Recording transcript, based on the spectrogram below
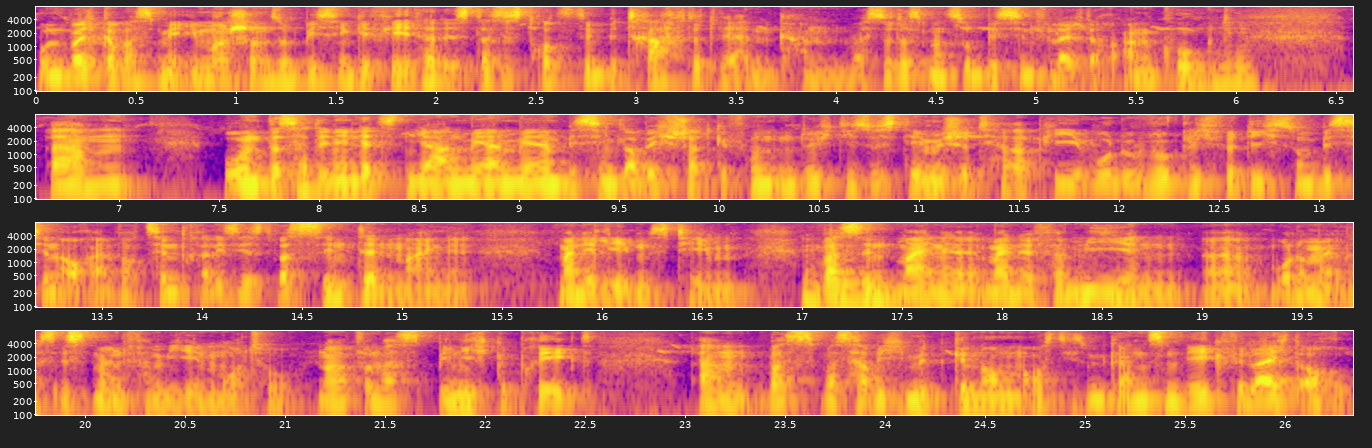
Und weil ich glaube, was mir immer schon so ein bisschen gefehlt hat, ist, dass es trotzdem betrachtet werden kann. Weißt du, dass man es so ein bisschen vielleicht auch anguckt. Mhm. Ähm, und das hat in den letzten Jahren mehr und mehr ein bisschen, glaube ich, stattgefunden durch die systemische Therapie, wo du wirklich für dich so ein bisschen auch einfach zentralisierst, was sind denn meine, meine Lebensthemen? Was Mhm. sind meine, meine Familien äh, oder mein, was ist mein Familienmotto? Ne? Von was bin ich geprägt? Ähm, was was habe ich mitgenommen aus diesem ganzen Weg? Vielleicht auch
